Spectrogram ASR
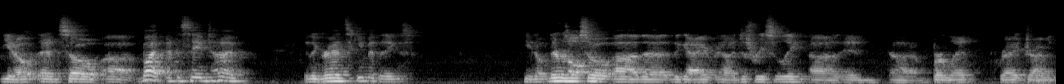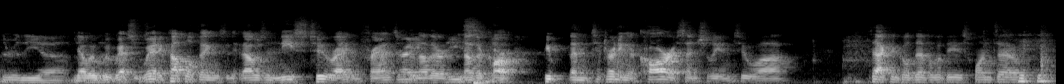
you know, and so, uh, but at the same time, in the grand scheme of things, you know, there was also uh, the the guy uh, just recently uh, in uh, Berlin, right, driving through the. Uh, Yeah, we, we, we had- we had a couple of things. That was in Nice too, right? In France, Right, another Nice, another car. People them t- turning a car essentially into uh, technical difficulties. One two.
